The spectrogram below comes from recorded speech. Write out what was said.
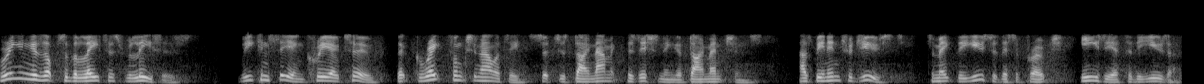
Bringing us up to the latest releases, we can see in Creo 2 that great functionality, such as dynamic positioning of dimensions, has been introduced to make the use of this approach easier for the user.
